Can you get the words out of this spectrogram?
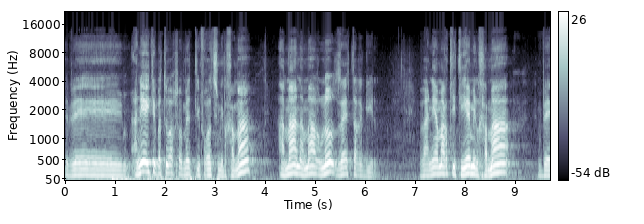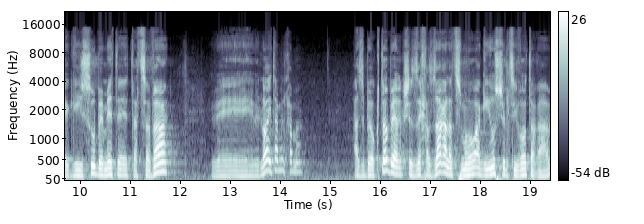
ואני הייתי בטוח שעומד לפרוץ מלחמה. אמ"ן אמר, לא, זה תרגיל. ואני אמרתי, תהיה מלחמה, וגייסו באמת את הצבא, ולא הייתה מלחמה. אז באוקטובר, כשזה חזר על עצמו, הגיוס של צבאות ערב,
